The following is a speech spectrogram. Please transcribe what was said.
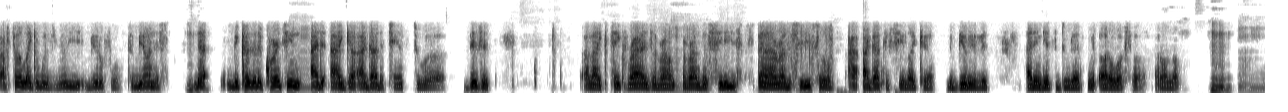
I felt like it was really beautiful. To be honest, mm-hmm. that because of the quarantine, mm-hmm. I I got I got a chance to uh, visit. I like take rides around around the cities, uh, around the city, so I, I got to see like uh, the beauty of it I didn't get to do that with Ottawa, so I don't know. Mm-hmm. mm-hmm.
